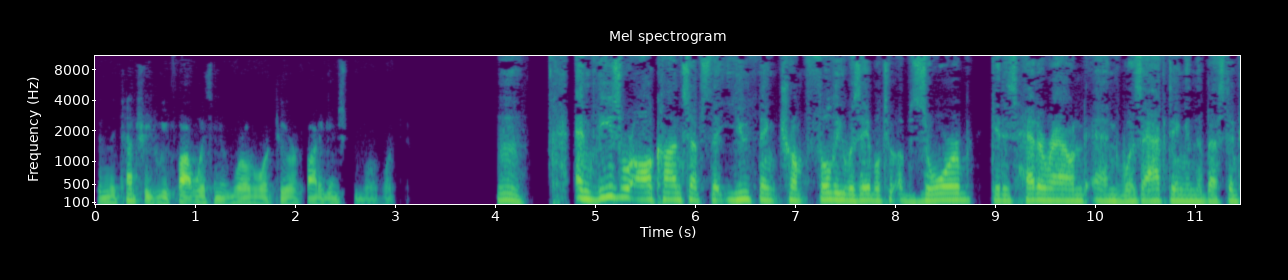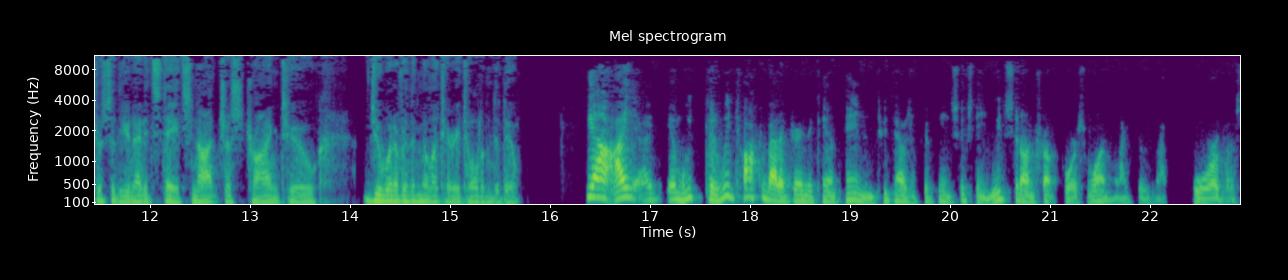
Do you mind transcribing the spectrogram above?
than the countries we fought with in World War II or fought against in World War II. Mm. And these were all concepts that you think Trump fully was able to absorb, get his head around, and was acting in the best interest of the United States, not just trying to do whatever the military told him to do. Yeah, I, I and we because we talked about it during the campaign in 2015, 16. We'd sit on Trump Force One, like there was about four of us,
